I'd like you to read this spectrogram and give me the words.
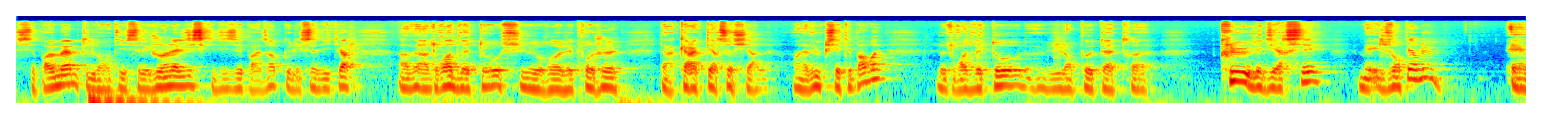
c'est pas eux-mêmes qui l'ont dit, c'est les journalistes qui disaient par exemple que les syndicats avaient un droit de veto sur les projets d'un caractère social. On a vu que c'était pas vrai. Le droit de veto, ils ont peut-être cru l'exercer, mais ils ont perdu. Et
